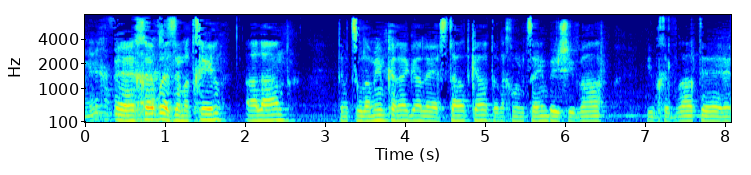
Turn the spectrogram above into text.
אני אביא לך... אה, חבר'ה, זה מתחיל. אהלן, אתם מצולמים כרגע לסטארט-קאט, אנחנו נמצאים בישיבה עם חברת אה,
